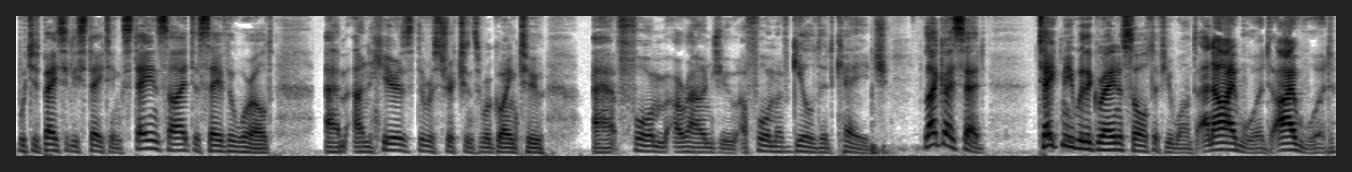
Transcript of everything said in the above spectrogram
which is basically stating, stay inside to save the world. Um, and here's the restrictions we're going to uh, form around you, a form of gilded cage. Like I said, take me with a grain of salt if you want, and I would, I would.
